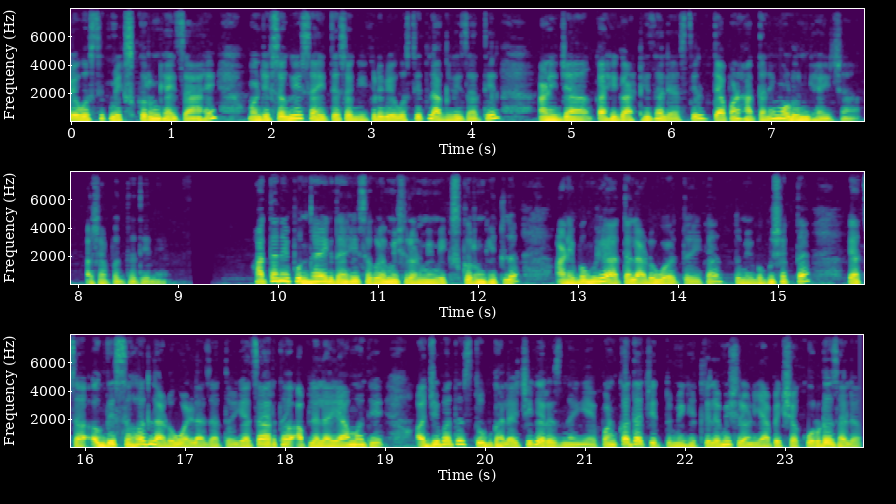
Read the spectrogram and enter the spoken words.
व्यवस्थित मिक्स करून घ्यायचं आहे. म्हणजे सगळी साहित्य सगळीकडे व्यवस्थित लागली जातील आणि ज्या काही गाठी झाल्या असतील त्या पण हाताने मोडून घ्यायच्या अशा पद्धतीने. हाताने पुन्हा एकदा हे सगळं मिश्रण मी मिक्स करून घेतलं. आणि बघूया आता लाडू वळतो आहे का? तुम्ही बघू शकता. याचा अगदी सहज लाडू वळला जातो याचा अर्थ आपल्याला यामध्ये अजिबातच तूप घालायची गरज नाही आहे पण कदाचित तुम्ही घेतलेलं मिश्रण यापेक्षा कोरडं झालं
